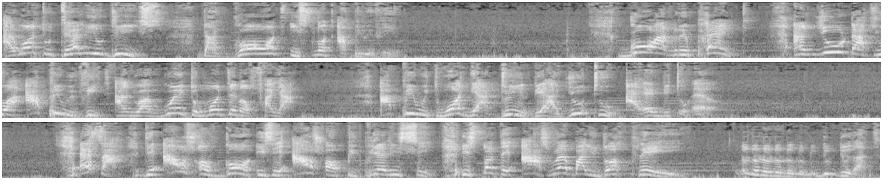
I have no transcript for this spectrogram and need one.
I want to tell you this that God is not happy with you. Go and repent. And you that you are happy with it and you are going to mountain of fire, happy with what they are doing, they are you too are headed to hell. Esther, the house of God is a house of preparing sin. It's not a house whereby you just play. No, no, no, no, no, no. Don't do that.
